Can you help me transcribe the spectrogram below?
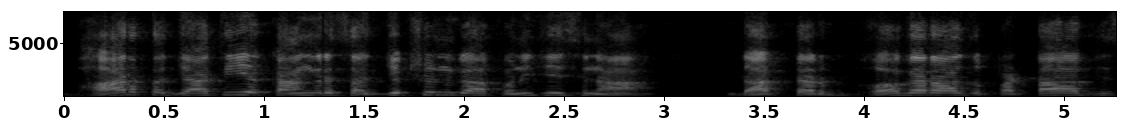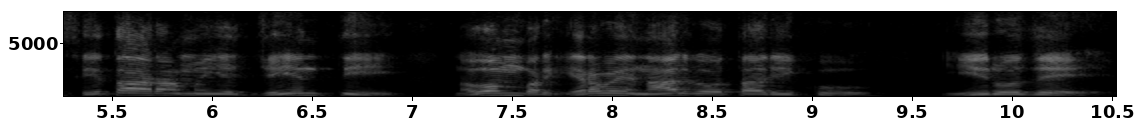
భారత జాతీయ కాంగ్రెస్ అధ్యక్షునిగా పనిచేసిన డాక్టర్ భోగరాజు పట్టాభి సీతారామయ్య జయంతి నవంబర్ ఇరవై నాలుగవ తారీఖు ఈరోజే.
